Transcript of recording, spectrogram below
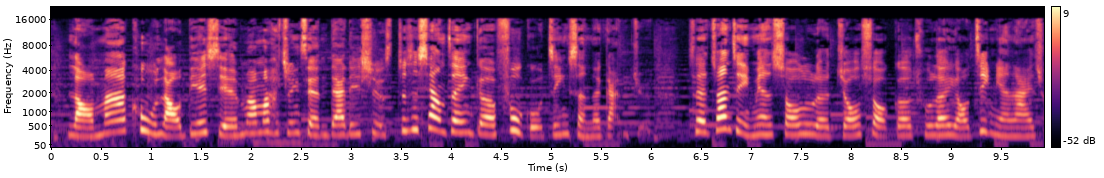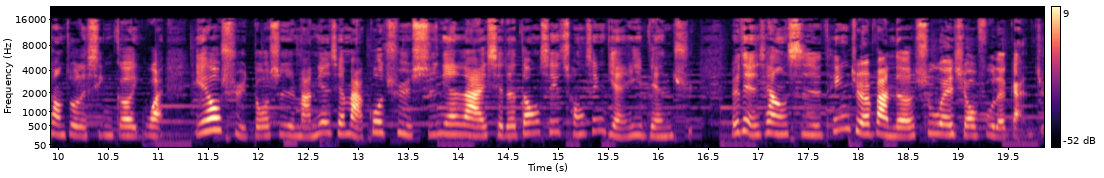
“老妈裤、老爹鞋”，妈妈 Jeans and Daddy Shoes，就是象征一个复古精神的感觉。所以专辑里面收录了九首歌，除了有近年来创作的新歌以外，也有许多是马念先把过去十年来写的东西重新演绎编曲，有点像是听觉版的数位修复的感觉，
